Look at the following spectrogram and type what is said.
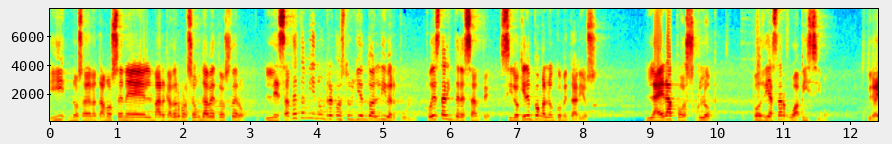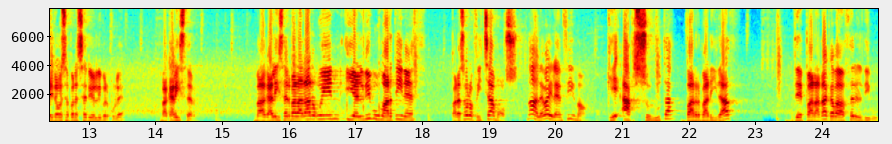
Y nos adelantamos en el marcador por segunda vez, 2-0. Les hace también un reconstruyendo al Liverpool. Puede estar interesante. Si lo quieren, pónganlo en comentarios. La era post-Klopp. Podría estar guapísimo. Cuidadito que se pone serio el Liverpool, ¿eh? McAllister. McAllister para Darwin y el Dibu Martínez. Para eso lo fichamos. Nada, le baila encima. Qué absoluta barbaridad de parada acaba de hacer el Dibu.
